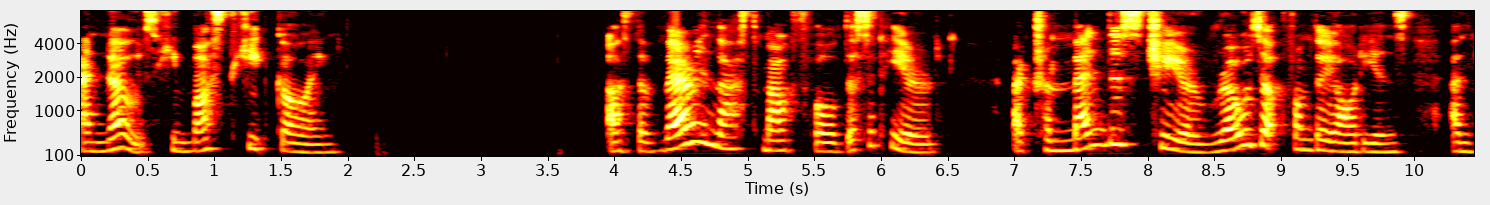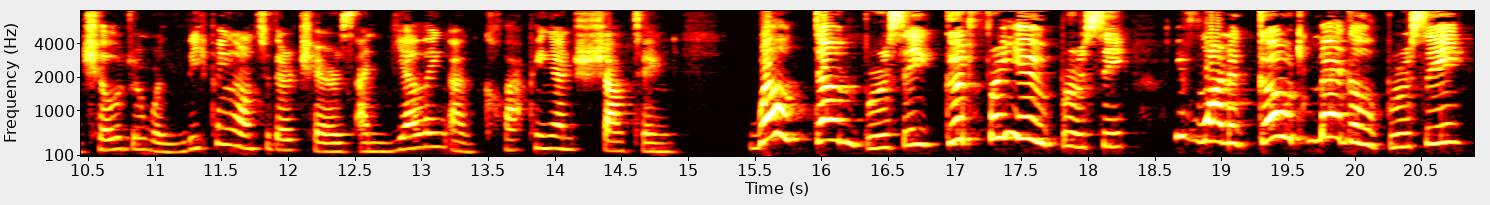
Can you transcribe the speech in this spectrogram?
and knows he must keep going. As the very last mouthful disappeared, a tremendous cheer rose up from the audience, and children were leaping onto their chairs and yelling and clapping and shouting. Well done, Brucey! Good for you, Brucey! You've won a gold medal, Brucey!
